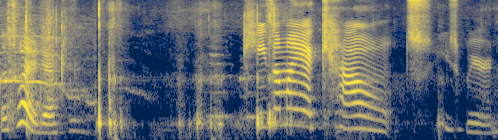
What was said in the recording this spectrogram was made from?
That's what I do. He's on my account. He's weird.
